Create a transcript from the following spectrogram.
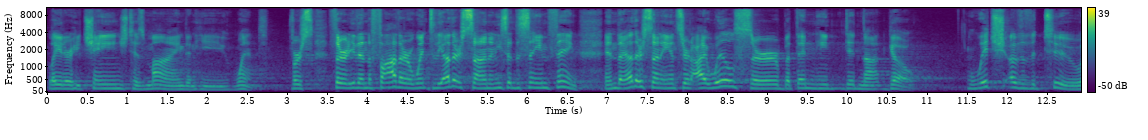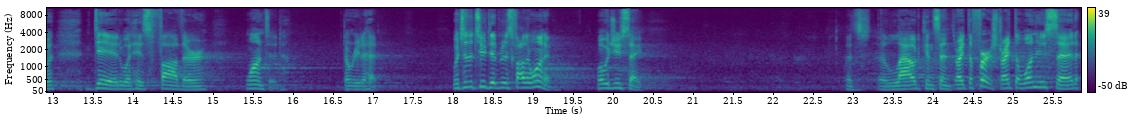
later he changed his mind and he went. Verse 30 Then the father went to the other son and he said the same thing. And the other son answered, I will, sir, but then he did not go. Which of the two did what his father wanted? Don't read ahead. Which of the two did what his father wanted? What would you say? That's a loud consent, right? The first, right? The one who said,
